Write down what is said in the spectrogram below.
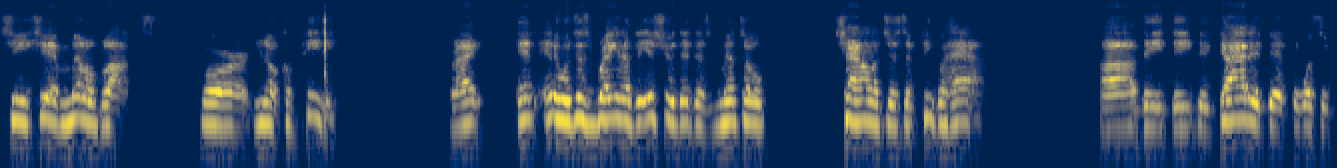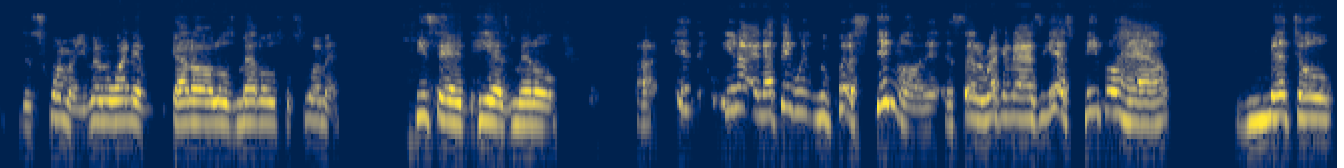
she she had mental blocks for you know competing, right? And and it was just bringing up the issue that there's mental challenges that people have. Uh, the the the guy that, that was the, the swimmer, you remember one that got all those medals for swimming? He said he has mental uh, it, you know, and I think we, we put a stigma on it instead of recognizing, yes, people have mental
